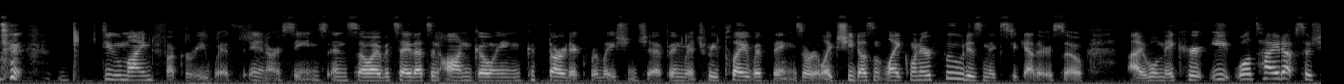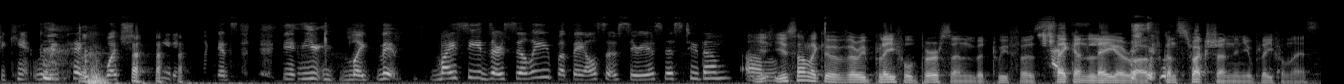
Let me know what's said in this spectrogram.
do mind fuckery with in our scenes. And so I would say that's an ongoing cathartic relationship in which we play with things or like she doesn't like when her food is mixed together. So I will make her eat while tied up so she can't really pick what she's eating. Like it's you, you, like the, my seeds are silly, but they also have seriousness to them. Um, you, you sound like a very playful person, but with a second layer of construction in your playfulness.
